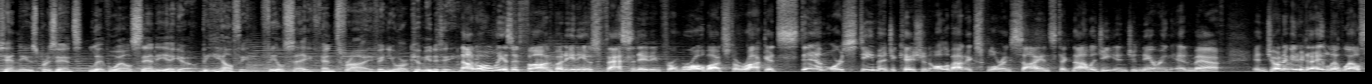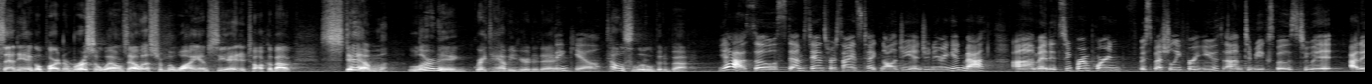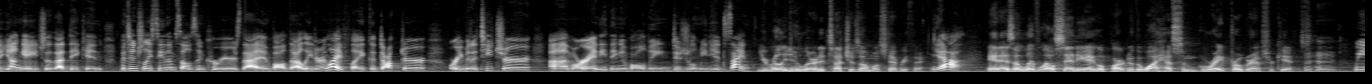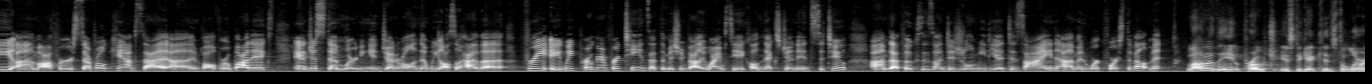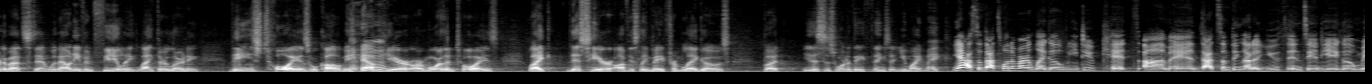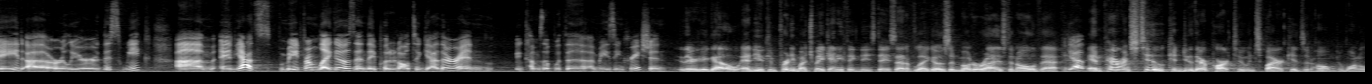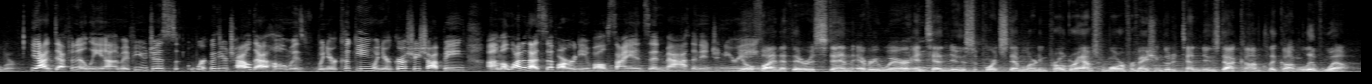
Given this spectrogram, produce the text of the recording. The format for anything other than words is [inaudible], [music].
10 News presents Live Well San Diego. Be healthy, feel safe, and thrive in your community. Not only is it fun, but it is fascinating. From robots to rockets, STEM or STEAM education, all about exploring science, technology, engineering, and math. And joining me today, Live Well San Diego partner Marissa Wells Ellis from the YMCA to talk about STEM learning. Great to have you here today. Thank you. Tell us a little bit about it. Yeah, so STEM stands for science, technology, engineering, and math. Um, and it's super important, especially for youth, um, to be exposed to it at a young age so that they can potentially see themselves in careers that involve that later in life, like a doctor or even a teacher um, or anything involving digital media design. You really do learn it touches almost everything. Yeah. And as a Live Well San Diego partner, the Y has some great programs for kids. Mm -hmm. We um, offer several camps that uh, involve robotics and just STEM learning in general. And then we also have a free eight week program for teens at the Mission Valley YMCA called Next Gen Institute um, that focuses on digital media design um, and workforce development. A lot of the approach is to get kids to learn about STEM without even feeling like they're learning. These toys, we'll call them, we [laughs] mm -hmm. have here are more than toys like this here, obviously made from Legos, but this is one of the things that you might make. Yeah, so that's one of our Lego WeDo kits, um, and that's something that a youth in San Diego made uh, earlier this week. Um, and yeah, it's made from Legos, and they put it all together and it comes up with an amazing creation. There you go. And you can pretty much make anything these days out of Legos and motorized and all of that. Yep. And parents too can do their part to inspire kids at home to want to learn. Yeah, definitely. Um, if you just work with your child at home is when you're cooking, when you're grocery shopping, um, a lot of that stuff already involves science and math and engineering. You'll find that there is STEM everywhere mm -hmm. and 10 News supports STEM learning programs. For more information, go to 10news.com, click on Live Well.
